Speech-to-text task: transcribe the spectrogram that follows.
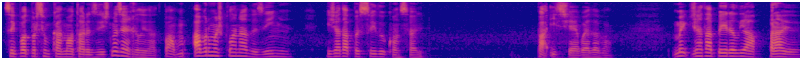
Sei que pode parecer um bocado mal estar a dizer isto, mas é a realidade. Pá, abre uma esplanadazinha e já dá para sair do conselho. Pá, isso já é bué da bom. Meio que já dá para ir ali à praia,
